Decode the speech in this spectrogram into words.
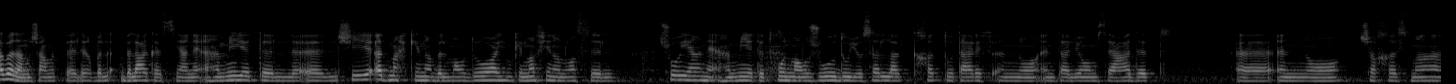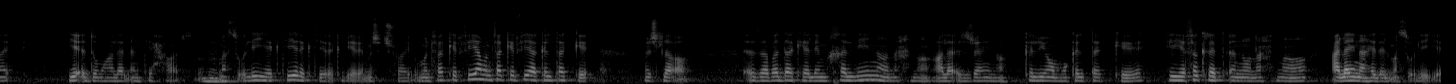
ابدا مش عم تبالغ بالعكس يعني أهمية الشيء قد ما حكينا بالموضوع يمكن ما فينا نوصل شو يعني أهمية تكون موجود ويوصل لك خط وتعرف إنه أنت اليوم ساعدت آه إنه شخص ما يقدم على الانتحار. مسؤولية كثير كثير كبيرة مش شوي. وبنفكر فيها بنفكر فيها كل تكة. مش لا. إذا بدك يلي مخلينا نحن على إجرينا كل يوم وكل تكة هي فكرة إنه نحن علينا هذه المسؤولية.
